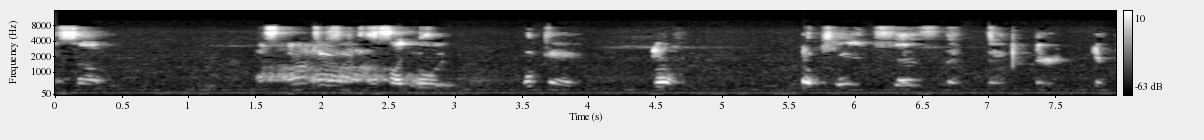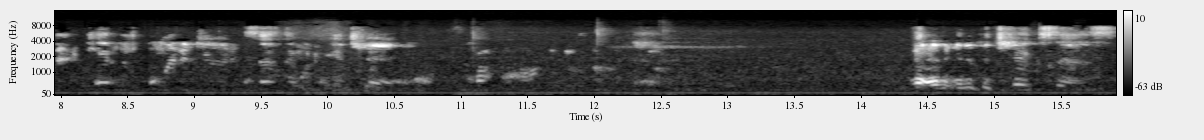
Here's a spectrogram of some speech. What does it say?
But anyway, so this new dude is like, oh, okay, if a kid says that they, they're, if the kid was born a dude and says they want to be a chick, and, and if a chick says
